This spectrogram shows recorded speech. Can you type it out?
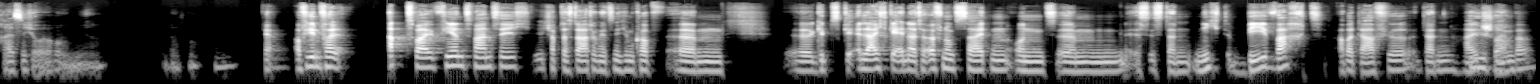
30 Euro im Jahr. Ja, auf jeden Fall ab 2024, ich habe das Datum jetzt nicht im Kopf, ähm, äh, gibt es ge leicht geänderte Öffnungszeiten und ähm, es ist dann nicht bewacht, aber dafür dann halt Über. scheinbar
